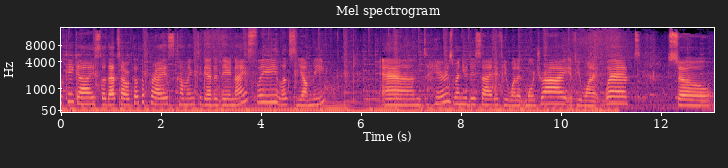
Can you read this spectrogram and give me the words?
Okay guys, so that's our cook-up rice coming together there nicely. Looks yummy. And here's when you decide if you want it more dry, if you want it wet. So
